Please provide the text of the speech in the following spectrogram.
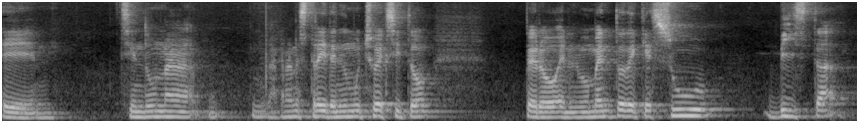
eh, siendo una, una gran estrella, teniendo mucho éxito, pero en el momento de que su vista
